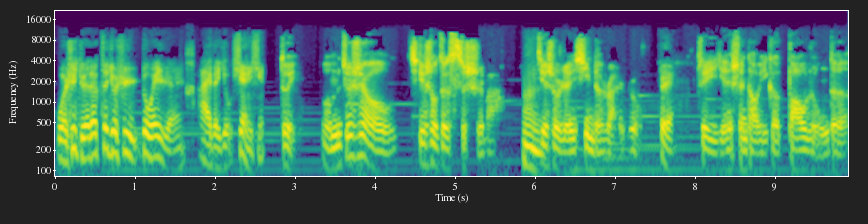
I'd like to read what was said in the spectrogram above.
我是觉得这就是作为人爱的有限性。对，我们就是要接受这个事实吧。嗯，接受人性的软弱。对，这延伸到一个包容的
